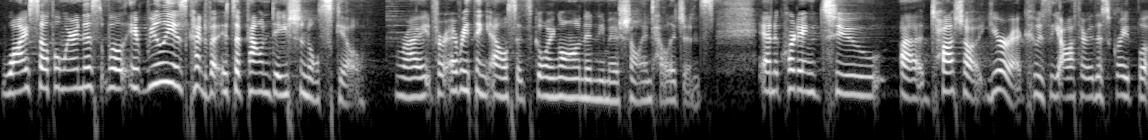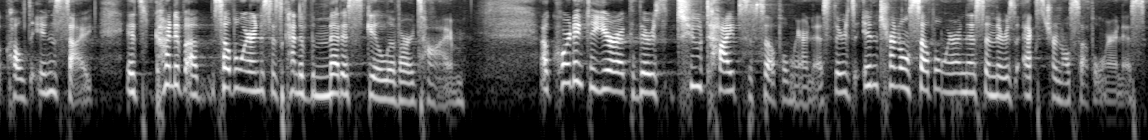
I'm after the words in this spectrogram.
Why self-awareness? Well, it really is kind of a, it's a foundational skill right, for everything else that's going on in emotional intelligence. And according to uh, Tasha Eurich, who's the author of this great book called Insight, it's kind of a self-awareness is kind of the meta skill of our time. According to Eurich, there's two types of self-awareness. There's internal self-awareness and there's external self-awareness.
